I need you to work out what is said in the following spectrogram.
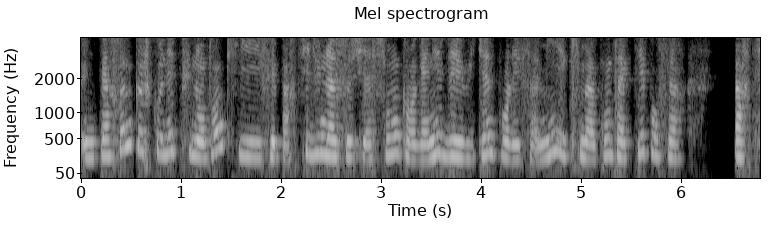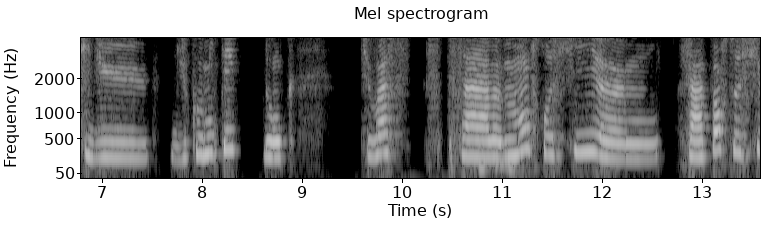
une, personne que je connais depuis longtemps qui fait partie d'une association qui organise des week-ends pour les familles et qui m'a contacté pour faire partie du, du comité. Donc, tu vois, ça montre aussi, euh, ça apporte aussi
